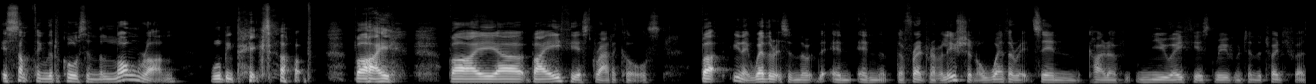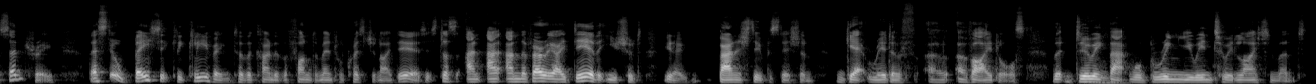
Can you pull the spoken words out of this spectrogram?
is something that, of course, in the long run will be picked up by by uh, by atheist radicals. But you know whether it's in the in, in the French Revolution or whether it's in kind of new atheist movement in the 21st century, they're still basically cleaving to the kind of the fundamental Christian ideas. It's just and and, and the very idea that you should you know banish superstition, get rid of, of of idols, that doing mm. that will bring you into enlightenment,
